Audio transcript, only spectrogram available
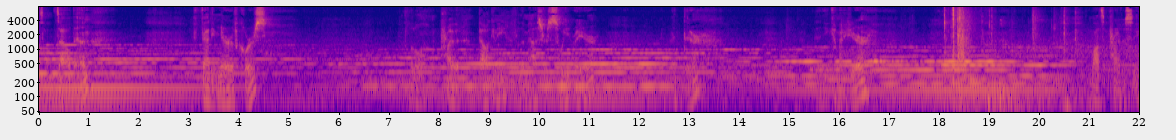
It's all dialed in. Fatty mirror, of course. A little private balcony for the master suite right here. Right there. Then you come here. Lots of privacy.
